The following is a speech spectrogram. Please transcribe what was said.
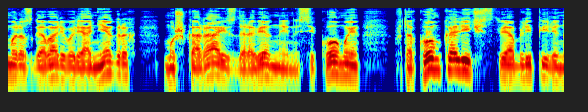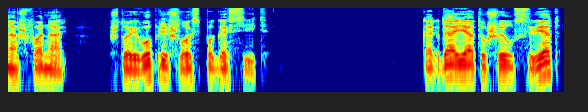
мы разговаривали о неграх, мушкара и здоровенные насекомые в таком количестве облепили наш фонарь, что его пришлось погасить. Когда я тушил свет,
